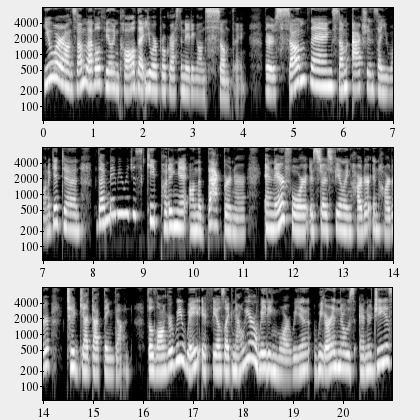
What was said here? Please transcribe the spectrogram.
you are on some level feeling called that you are procrastinating on something. There's something, some actions that you want to get done, but that maybe we just keep putting it on the back burner. And therefore, it starts feeling harder and harder to get that thing done the longer we wait, it feels like now we are waiting more. We, we are in those energies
